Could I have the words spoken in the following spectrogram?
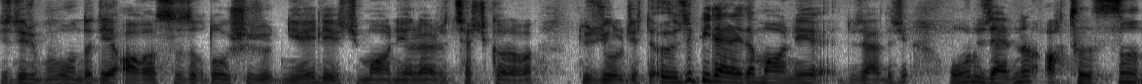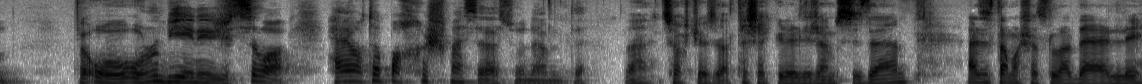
Biz deyirik bu onda deyə ağılsızlıqda o işi niyə eləyir ki, maneələri çək qarağa düz yol getdi. Özü bilərək də maneə düzəldir ki, onun üzərindən atılsın və o onun bir enerjisi var. Həyata baxış məsələsi önəmlidir. Bəli, çox gözəl. Təşəkkür edirəm sizə. Əziz tamaşaçılar, dəyərli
